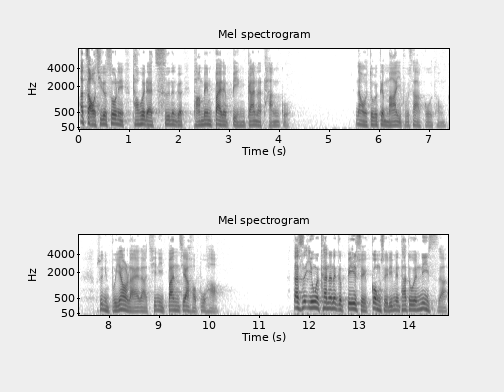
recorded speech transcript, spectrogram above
啊，早期的时候呢，他会来吃那个旁边摆的饼干啊、糖果。那我都会跟蚂蚁菩萨沟通，我说你不要来了，请你搬家好不好？但是因为看到那个杯水供水里面，他都会溺死啊。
